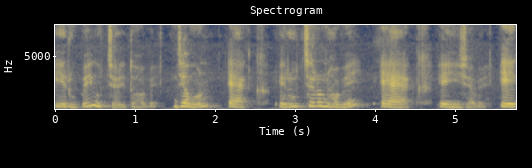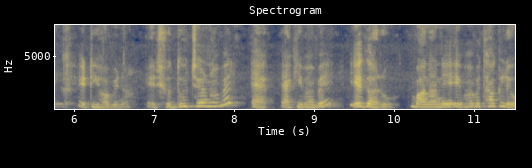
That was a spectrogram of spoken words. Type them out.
এ রূপেই উচ্চারিত হবে। যেমন, এক, এর উচ্চারণ হবে এক, এই হিসাবে। এক, এটি হবে না। এর শুদ্ধ উচ্চারণ হবে এক। একইভাবে এগারো, বানানে এভাবে থাকলেও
